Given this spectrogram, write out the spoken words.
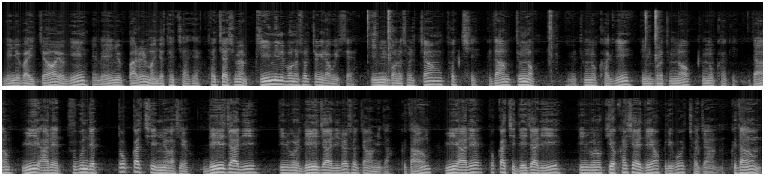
메뉴바 있죠? 여기 네, 메뉴바를 먼저 터치하세요. 터치하시면 비밀번호 설정이라고 있어요. 비밀번호 설정 터치. 그 다음 등록. 등록하기. 비밀번호 등록. 등록하기. 그 다음 위아래 두 군데 똑같이 입력하세요. 네 자리 비밀번호 네 자리를 설정합니다. 그 다음 위아래 똑같이 네 자리 비밀번호 기억하셔야 돼요. 그리고 저장. 그 다음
